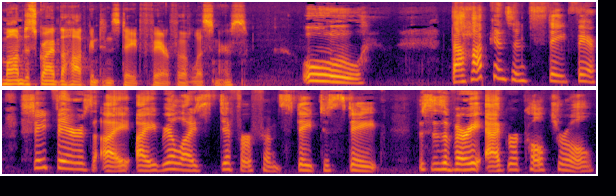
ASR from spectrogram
Mom, describe the Hopkinton State Fair for the listeners. Ooh. The Hopkinton State Fair. State fairs, I, I realize, differ from state to state. This is a very agricultural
